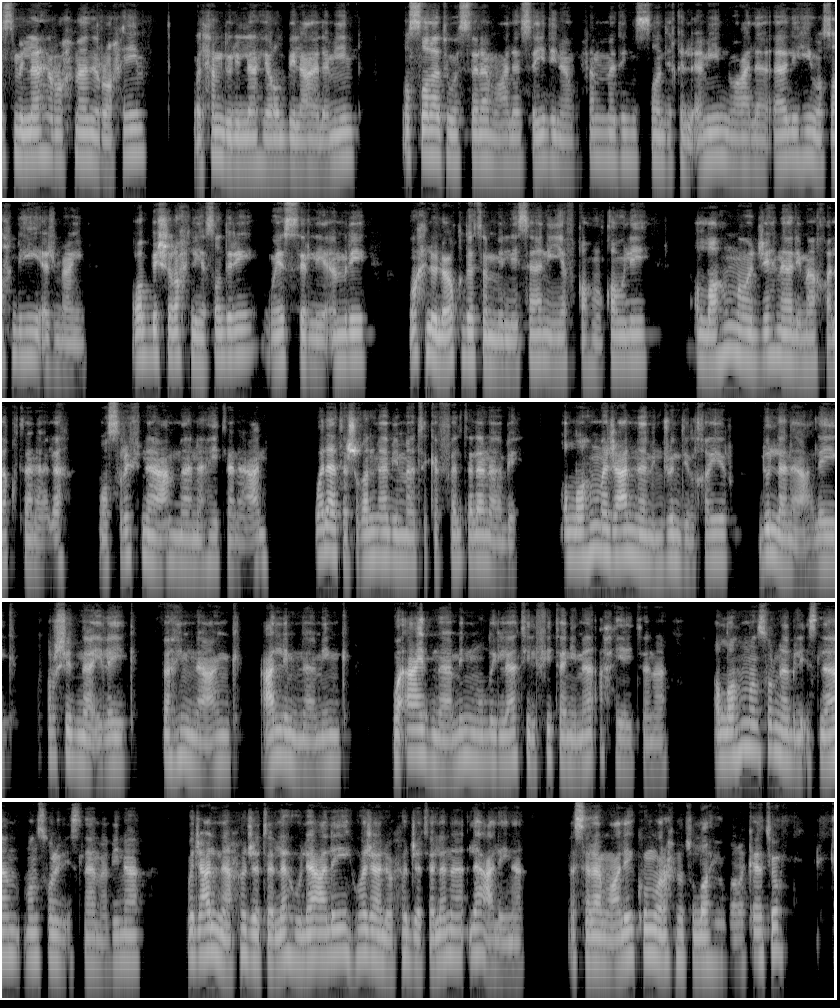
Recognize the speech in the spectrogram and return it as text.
بسم الله الرحمن الرحيم. والحمد لله رب العالمين. والصلاة والسلام على سيدنا محمد الصادق الأمين وعلى آله وصحبه أجمعين. رب اشرح لي صدري ويسر لي أمري واحلل عقدة من لساني يفقه قولي. اللهم وجهنا لما خلقتنا له واصرفنا عما نهيتنا عنه ولا تشغلنا بما تكفلت لنا به. اللهم اجعلنا من جند الخير. دلنا عليك أرشدنا إليك فهمنا عنك علمنا منك وأعدنا من مضلات الفتن ما أحييتنا. اللهم انصرنا بالإسلام وانصر الإسلام بنا واجعلنا حجة له لا عليه واجعله حجة لنا لا علينا. السلام عليكم ورحمة الله وبركاته.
